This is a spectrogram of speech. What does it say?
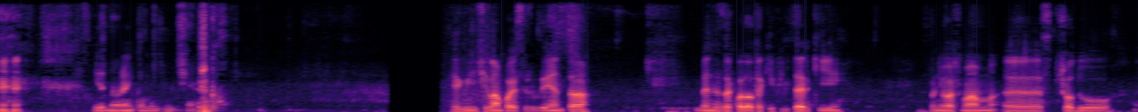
Jedną ręką będzie mi ciężko. Jak widzicie, lampa jest już wyjęta. Będę zakładał takie filterki, ponieważ mam e, z przodu e,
